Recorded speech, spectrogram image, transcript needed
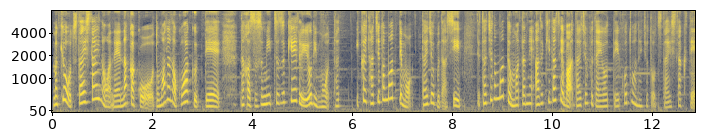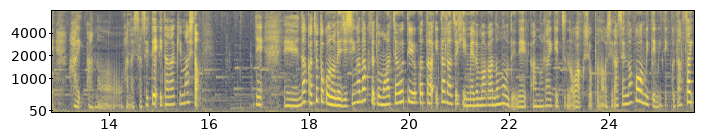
まあ今日お伝えしたいのはね、なんかこう、止まるの怖くって、なんか進み続けるよりも、一回立ち止まっても大丈夫だしで立ち止まってもまたね歩き出せば大丈夫だよっていうことをねちょっとお伝えしたくてはいあのー、お話しさせていただきましたで、えー、なんかちょっとこのね自信がなくて止まっちゃうっていう方いたら是非メルマガの方でねあの来月のワークショップのお知らせの方を見てみてください。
